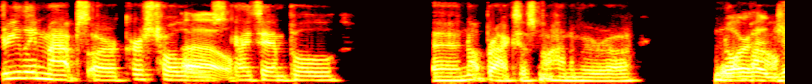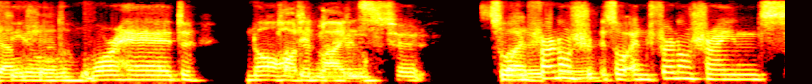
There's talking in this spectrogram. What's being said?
three lane maps are Cursed Hollow, Oh. Sky Temple, uh, not Braxis, not Hanamura, not Warhead Battlefield, Junction. Warhead, not Haunted Haunted Mines. Mines. So, so Spider Infernal, Sh- so Infernal Shrines,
